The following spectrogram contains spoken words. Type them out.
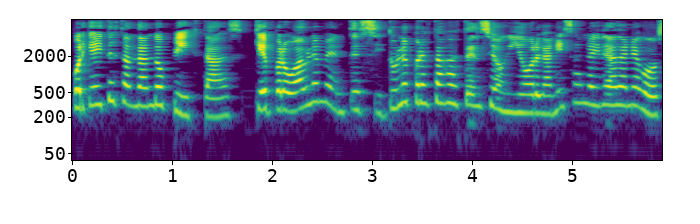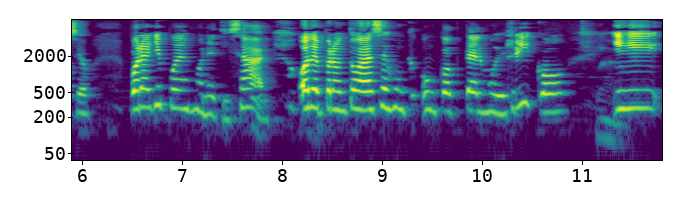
porque ahí te están dando pistas que probablemente si tú le prestas atención y organizas la idea de negocio, por allí puedes monetizar. O de pronto haces un, un cóctel muy rico y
